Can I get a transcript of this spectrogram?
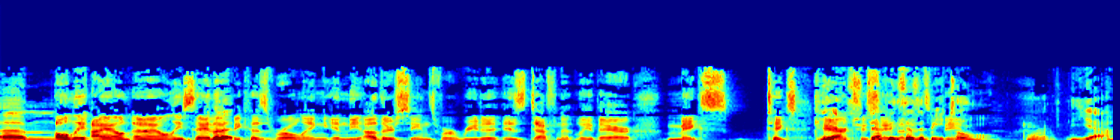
Um, Only I on- and I only say that because Rowling in the other scenes where Rita is definitely there makes takes care Yes, to say that says it's a a beetle. beetle. Right. yeah.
